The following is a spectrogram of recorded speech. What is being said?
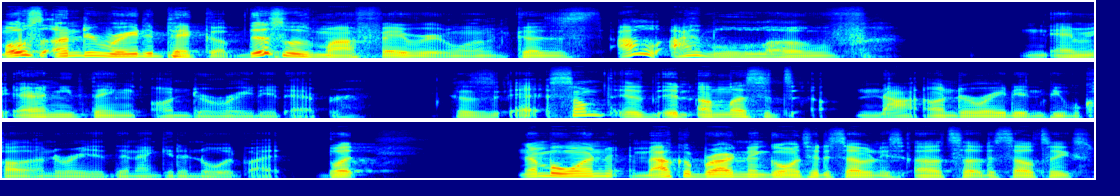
most underrated pickup. This was my favorite one because I I love anything underrated ever because eh, some it, unless it's not underrated and people call it underrated, then I get annoyed by it. But number one, Malcolm Brogdon going to the 70s, uh, to the Celtics.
